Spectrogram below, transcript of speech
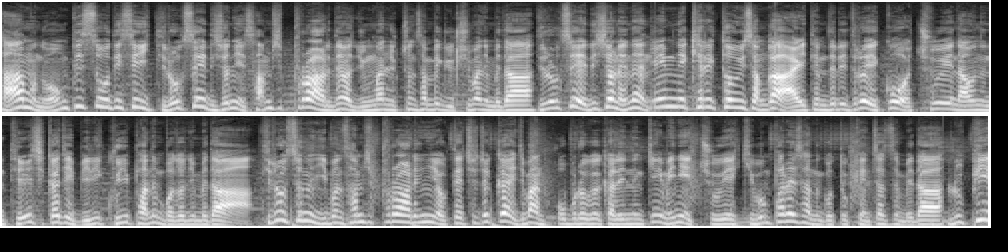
다음은 원피스 오디세이 디럭스 에디션이 30% 할인되어 66,360원입니다. 디럭스 에디션에는 게임 내 캐릭터 의상과 아이템들이 들어있고 추후에 나오는 DLC까지 미리 구입하는 버전입니다. 디럭스는 이번 30% 할인이 역대 최저가이지만 호불호가 갈리는 게임이니 추후에 기본판을 사는 것도 괜찮습니다. 루피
